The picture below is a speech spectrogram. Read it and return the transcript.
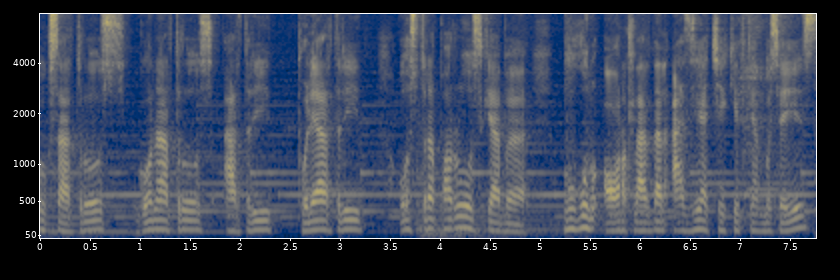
koksartroz gonartroz artrit poliartrit osteoporoz kabi bo'g'in og'riqlaridan aziyat chekayotgan bo'lsangiz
